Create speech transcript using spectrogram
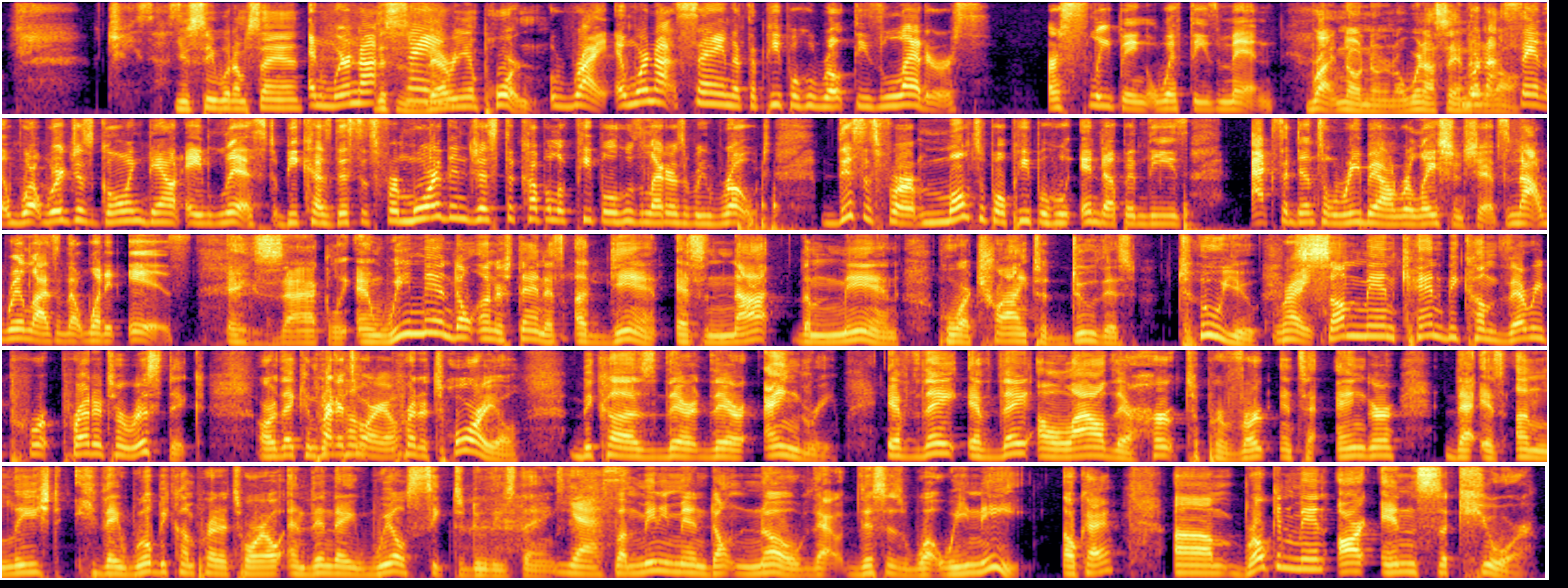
Jesus. You see what I'm saying? And we're not This saying- is very important. Right. And we're not saying that the people who wrote these letters are sleeping with these men. Right. No, no, no, no. We're not saying that. We're that at not saying that we're, we're just going down a list because this is for more than just a couple of people whose letters we wrote. This is for multiple people who end up in these accidental rebound relationships, not realizing that what it is. Exactly. And we men don't understand this. Again, it's not the men who are trying to do this to you. Right. Some men can become very pr- predatoristic or they can Predatorial. become predatorial because they're they're angry. If they if they allow their hurt to pervert into anger that is unleashed, they will become predatorial and then they will seek to do these things. Yes. But many men don't know that this is what we need. Okay. Um, broken men are insecure.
